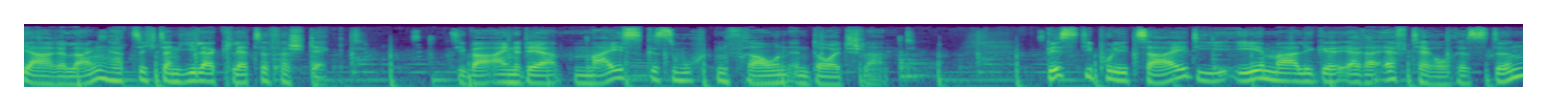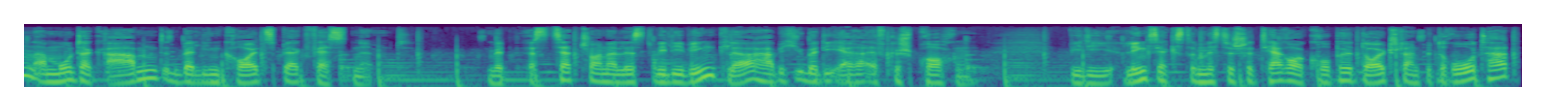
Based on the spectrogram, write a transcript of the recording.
Jahre lang hat sich Daniela Klette versteckt. Sie war eine der meistgesuchten Frauen in Deutschland. Bis die Polizei die ehemalige RAF-Terroristin am Montagabend in Berlin-Kreuzberg festnimmt. Mit SZ-Journalist Willi Winkler habe ich über die RAF gesprochen, wie die linksextremistische Terrorgruppe Deutschland bedroht hat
